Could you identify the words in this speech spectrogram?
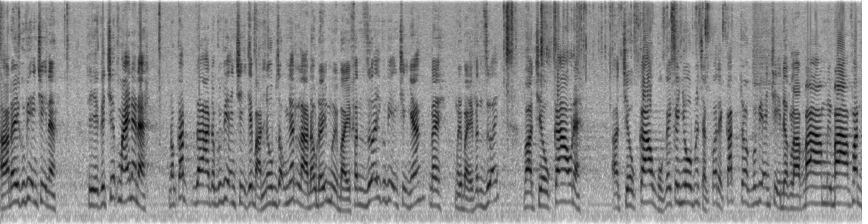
À đây quý vị anh chị này. Thì cái chiếc máy này này Nó cắt ra cho quý vị anh chị cái bản nhôm rộng nhất là đâu đấy 17 phân rưỡi quý vị anh chị nhé Đây 17 phân rưỡi. Và chiều cao này à, Chiều cao của cái cây nhôm nó chẳng có thể cắt cho quý vị anh chị được là 33 phân.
